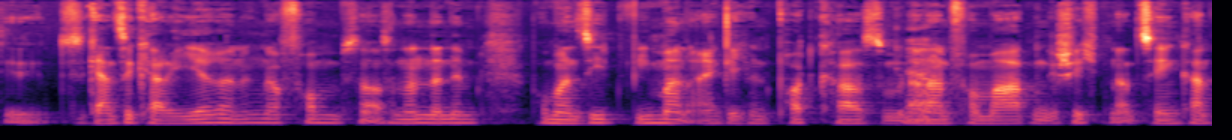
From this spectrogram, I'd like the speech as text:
die, die, ganze Karriere in irgendeiner Form ein bisschen auseinander nimmt, wo man sieht, wie man eigentlich mit Podcasts und mit ja. anderen Formaten Geschichten erzählen kann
